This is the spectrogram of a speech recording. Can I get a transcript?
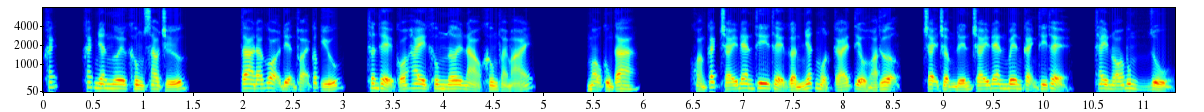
Khách khách nhân ngươi không sao chứ? Ta đã gọi điện thoại cấp cứu, thân thể có hay không nơi nào không thoải mái? Mau cùng ta. Khoảng cách cháy đen thi thể gần nhất một cái tiểu hòa thượng, chạy chậm đến cháy đen bên cạnh thi thể, thay nó bung rủ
